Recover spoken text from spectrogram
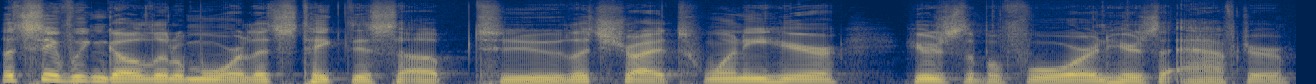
Let's see if we can go a little more. Let's take this up to, let's try a 20 here. Here's the before and here's the after.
